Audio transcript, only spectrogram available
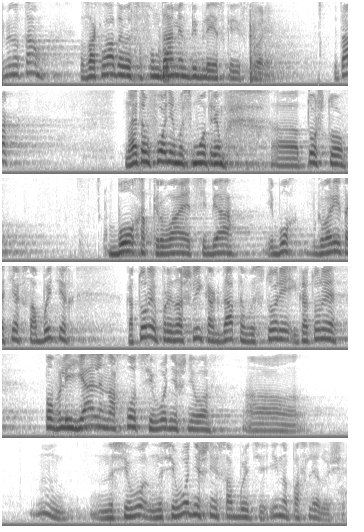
Именно там закладывается фундамент библейской истории. Итак, На этом фоне мы смотрим э, то, что Бог открывает себя, и Бог говорит о тех событиях, которые произошли когда-то в истории и которые повлияли на ход сегодняшнего, э, на, сего, на сегодняшние события и на последующие.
